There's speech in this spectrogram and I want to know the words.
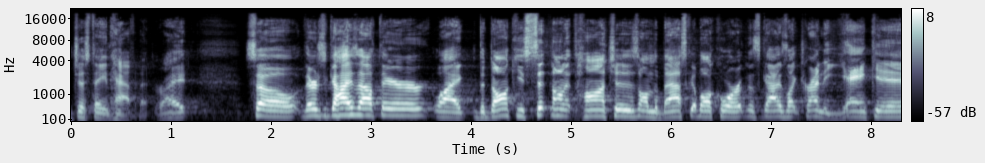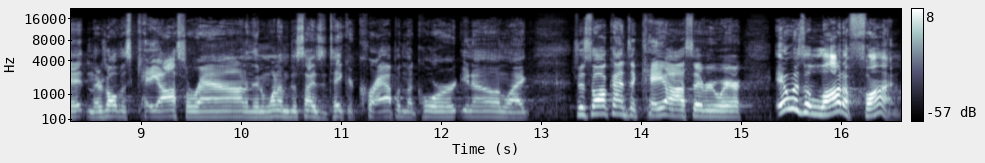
just ain't having it, right? So there's guys out there, like the donkey's sitting on its haunches on the basketball court, and this guy's like trying to yank it, and there's all this chaos around, and then one of them decides to take a crap in the court, you know, and like just all kinds of chaos everywhere. It was a lot of fun.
